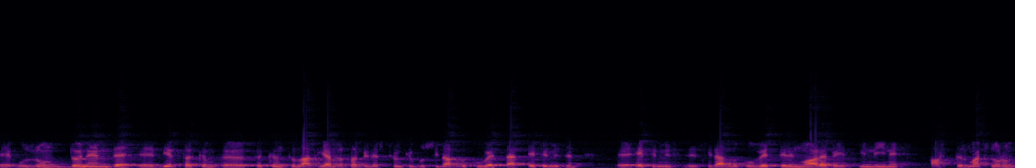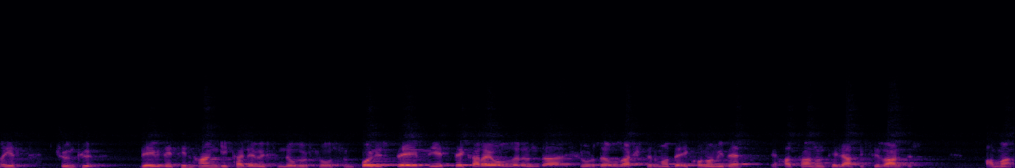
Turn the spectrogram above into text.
e, uzun dönemde e, bir takım sıkıntılar yaratabilir. Çünkü bu silahlı kuvvetler hepimizin, hepimiz silahlı kuvvetlerin muharebe etkinliğini arttırmak zorundayız. Çünkü devletin hangi kademesinde olursa olsun, poliste, emniyette, karayollarında, şurada, ulaştırmada, ekonomide hatanın telafisi vardır. Ama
